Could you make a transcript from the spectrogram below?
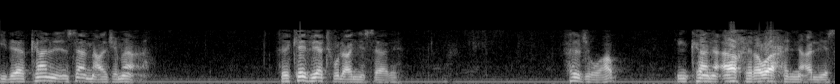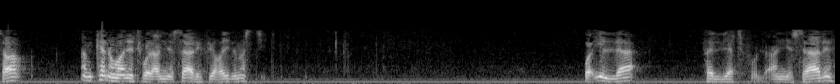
إذا كان الإنسان مع الجماعة فكيف يدخل عن يساره فالجواب إن كان آخر واحد على اليسار أمكنه أن يدخل عن يساره في غير المسجد. وإلا فليدخل عن يساره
